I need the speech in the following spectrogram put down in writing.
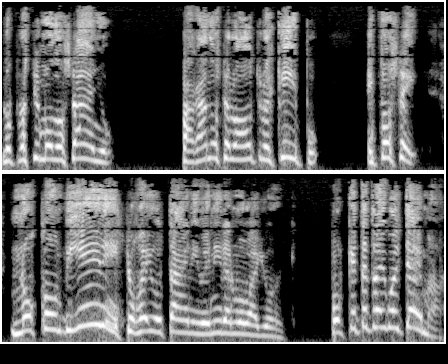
los próximos dos años, pagándoselo a otro equipo. Entonces, no conviene Shohei Otani venir a Nueva York. ¿Por qué te traigo el tema?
